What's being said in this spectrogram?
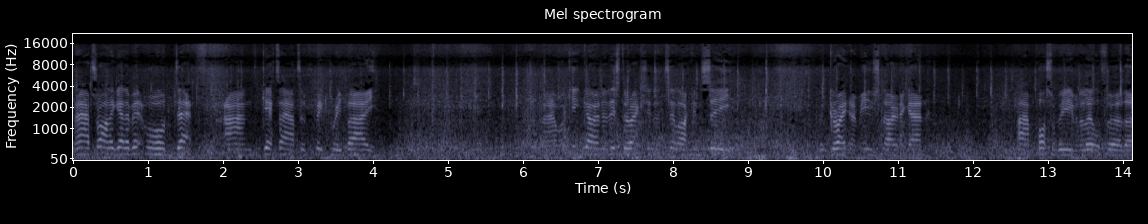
Now trying to get a bit more depth and get out of Bigbury Bay. Keep going in this direction until I can see the Greater Mewstone again and possibly even a little further.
